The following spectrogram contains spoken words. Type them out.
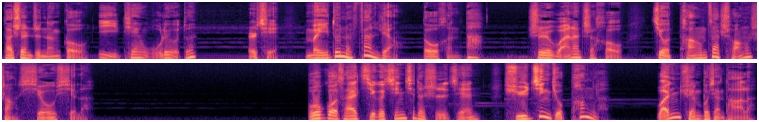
他甚至能够一天五六顿，而且每顿的饭量都很大。吃完了之后，就躺在床上休息了。不过才几个星期的时间，许静就胖了，完全不像她了。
